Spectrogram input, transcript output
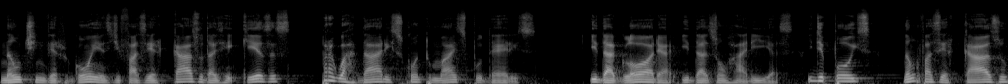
não te envergonhas de fazer caso das riquezas para guardares quanto mais puderes e da glória e das honrarias, e depois não fazer caso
